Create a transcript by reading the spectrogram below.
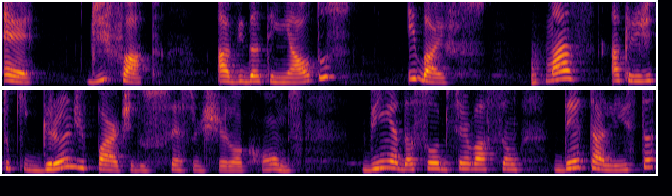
É, de fato, a vida tem altos e baixos. Mas acredito que grande parte do sucesso de Sherlock Holmes vinha da sua observação detalhista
